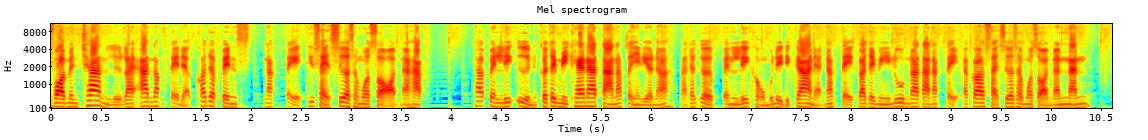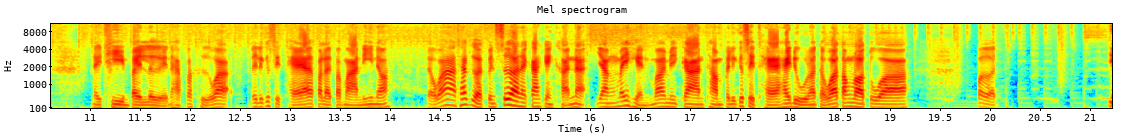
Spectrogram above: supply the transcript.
ฟอร์เมนชั่นหรือไลอันนักเตะเนี่ยก็จะเป็นนักเตะที่ใส่เสื้อสโมสรนะครับถ้าเป็นลีกอื่นก็จะมีแค่หน้าตานักเตะอย่างเดียวนะ แต่ถ้าเกิดเป็นลีกของบุนเดลิก้าเนี่ยนักเตะก็จะมีรูปหน้าตานักเตะแล้วก็ใส่เสื้อสโมสรนั้นๆ ในทีมไปเลยนะครับ ก็คือว่าได้ลิขสิทธิ์แท้อะไรประมาณนี้เนาะ แต่ว่าถ้าเกิดเป็นเสื้อในการแข่งขันน่ะยังไม่เห็นว่ามีการทำเป็นลิขสิทธิ์แท้ให้ดูนะ แต่ว่าต้องรอตัวเปิด จ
